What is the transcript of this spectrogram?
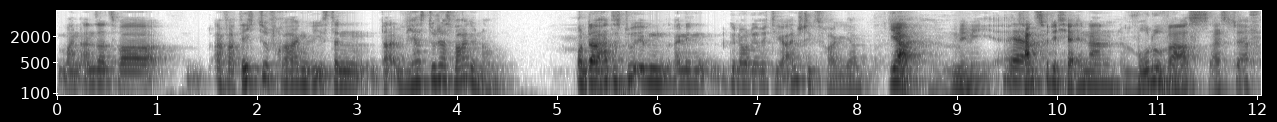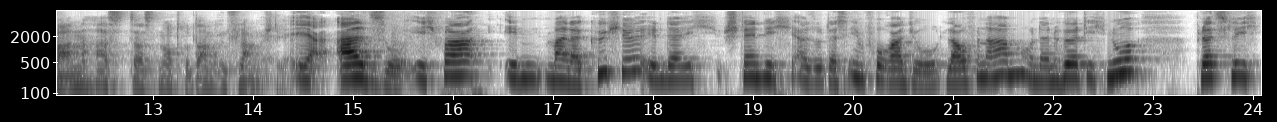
Mein Ansatz war, einfach dich zu fragen, wie ist denn da, wie hast du das wahrgenommen? Und da hattest du eben eine, genau die richtige Einstiegsfrage, Jan. Ja, Mimi, Ja. kannst du dich erinnern, wo du warst, als du erfahren hast, dass Notre Dame in Flammen steht? Ja, also, ich war in meiner Küche, in der ich ständig also das Inforadio laufen haben und dann hörte ich nur plötzlich,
